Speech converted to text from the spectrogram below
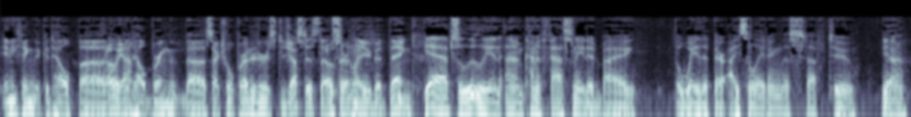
anything that could help, uh, Oh, yeah. could help bring uh, sexual predators to justice. That's Oh, certainly certainly. a good thing. Yeah, absolutely. And I'm kind of fascinated by the way that they're isolating this stuff too. Yeah. know?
